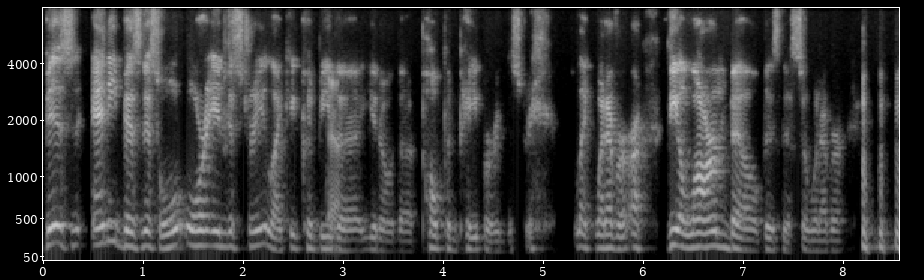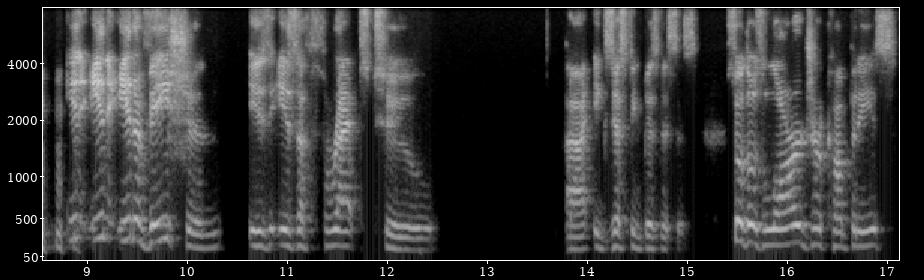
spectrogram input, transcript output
business any business or, or industry like it could be yeah. the you know the pulp and paper industry like whatever or the alarm bell business or whatever. In, in, innovation is is a threat to uh, existing businesses. So those larger companies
